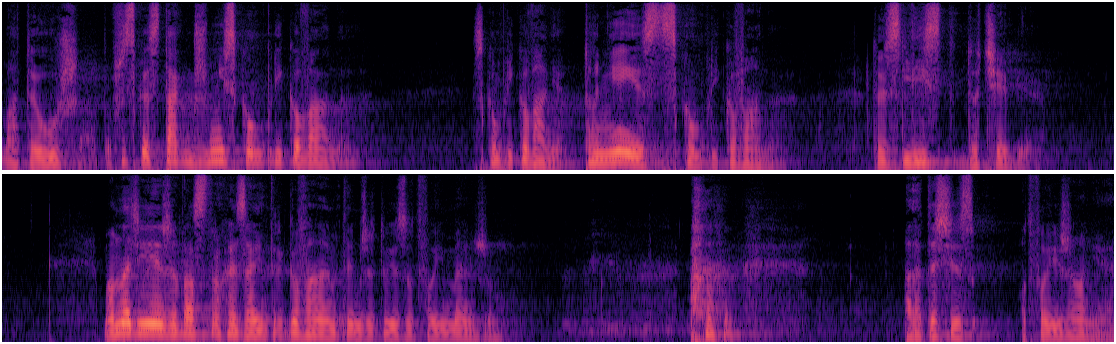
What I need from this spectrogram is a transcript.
Mateusza. To wszystko jest tak brzmi skomplikowane. Skomplikowanie. To nie jest skomplikowane. To jest list do ciebie. Mam nadzieję, że Was trochę zaintrygowałem tym, że tu jest o Twoim mężu. Ale też jest o Twojej żonie.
